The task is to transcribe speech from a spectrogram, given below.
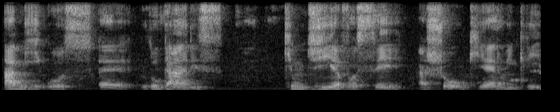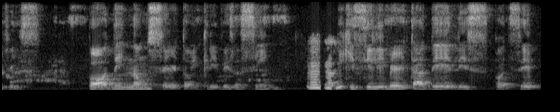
amigos, é, lugares que um dia você achou que eram incríveis podem não ser tão incríveis assim Uhum. E que se libertar deles pode ser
